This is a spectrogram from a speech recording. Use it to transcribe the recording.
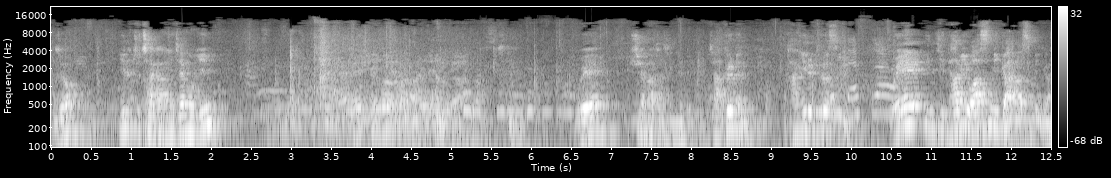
그죠? 1주차 강의 제목이 왜 쉐마 가정예배? 자, 그러면 강의를 들었습니다. 왜인지 답이 왔습니까? 안 왔습니까?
